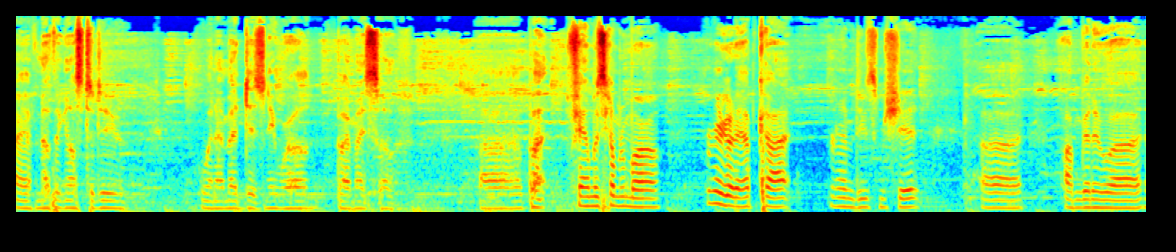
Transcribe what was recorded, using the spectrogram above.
I have nothing else to do when I'm at Disney World by myself. Uh, but family's coming tomorrow. We're gonna go to Epcot. We're gonna do some shit. Uh, I'm gonna uh,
